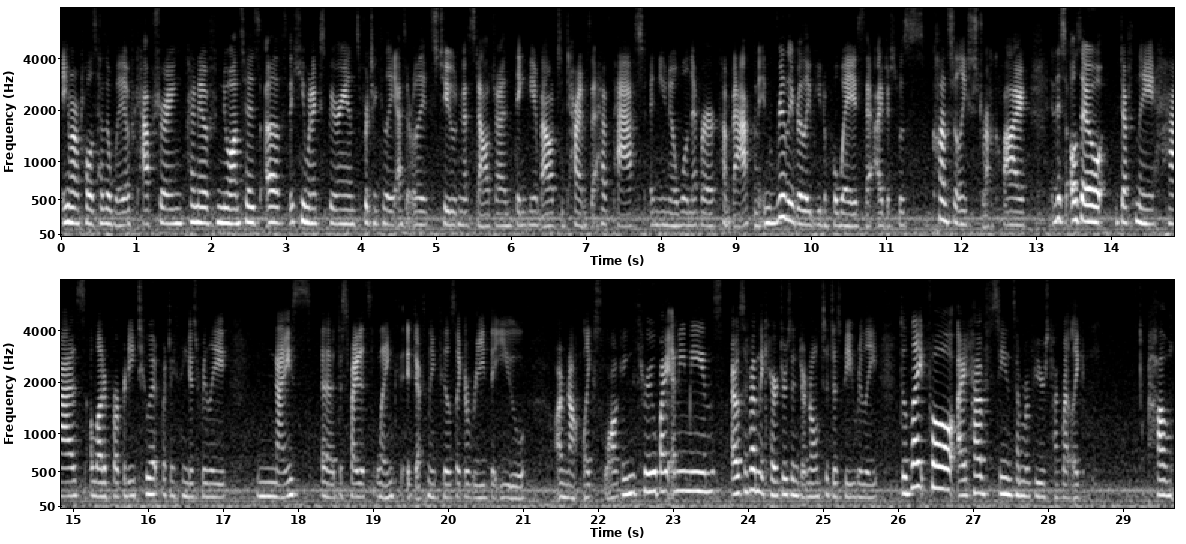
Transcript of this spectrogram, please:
Amor Towles has a way of capturing kind of nuances of the human experience, particularly as it relates to nostalgia and thinking about times that have passed and you know will never come back in really, really beautiful ways that I just was constantly struck by. This also definitely has a lot of brevity to it, which I think is really nice uh, despite its length. It definitely feels like a read that you are not like slogging through by any means. I also found the characters in general to just be really delightful. I have seen some reviewers talk about like how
